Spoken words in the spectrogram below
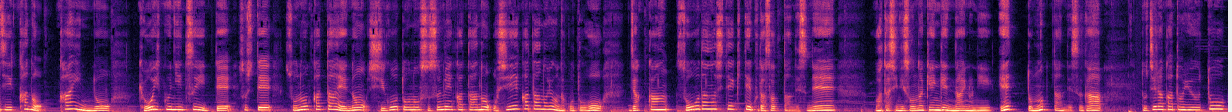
じ課の会員の教育についてそしてその方への仕事の進め方の教え方のようなことを若干相談してきてくださったんですね。私にそんな権限ないのにえっ？と思ったんですがどちらかというと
